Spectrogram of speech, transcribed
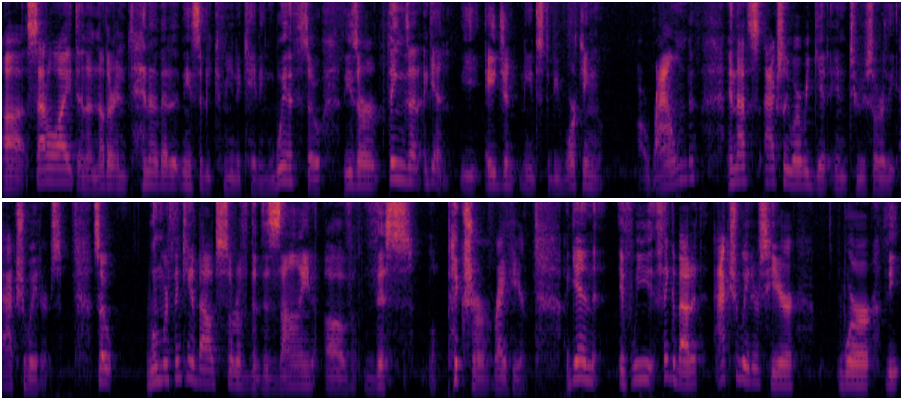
uh, satellite and another antenna that it needs to be communicating with. So these are things that, again, the agent needs to be working around. And that's actually where we get into sort of the actuators. So when we're thinking about sort of the design of this little picture right here. Again, if we think about it, actuators here were the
